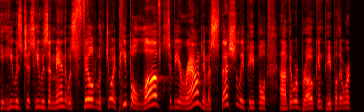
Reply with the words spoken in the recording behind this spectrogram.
He, he was just, he was a man that was filled with joy. People loved to be around him, especially people uh, that were broken, people that were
